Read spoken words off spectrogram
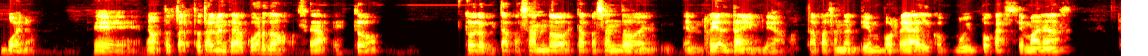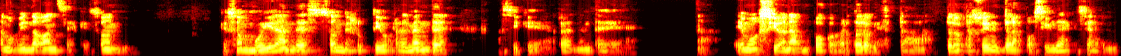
Bueno, no, totalmente de acuerdo. O sea, esto todo lo que está pasando está pasando en, real time, digamos, está pasando en tiempo real, con muy pocas semanas estamos viendo avances que son, que son muy grandes, son disruptivos realmente, así que realmente emociona un poco ver todo lo que está, todo lo que está sucediendo y todas las posibilidades que se abren.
